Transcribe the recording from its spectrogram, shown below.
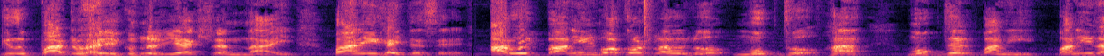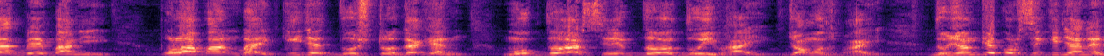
কিন্তু পাটোয়ারির কোনো রিয়াকশন নাই। পানি খাইতেছে। আর ওই পানির বোতলটা হইল মুগ্ধ হ্যাঁ? মুগ্ধের পানি। পানি লাগবে পানি। পোলাপান ভাই, কি যে দুষ্ট, দেখেন। মুগ্ধ আর স্নিগ্ধ দুই ভাই, যমজ ভাই। দুজনকে করছে কি জানেন?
